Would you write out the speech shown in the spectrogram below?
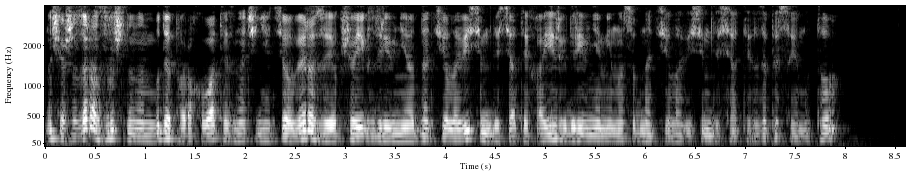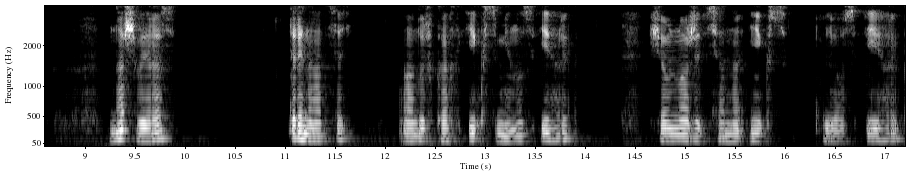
Ну що ж, а зараз зручно нам буде порахувати значення цього виразу, якщо х дорівнює 1,8, а y дорівнює мінус 1,8. Записуємо то. Наш вираз 13, а в дужках х мінус y, що множиться на х плюс y,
